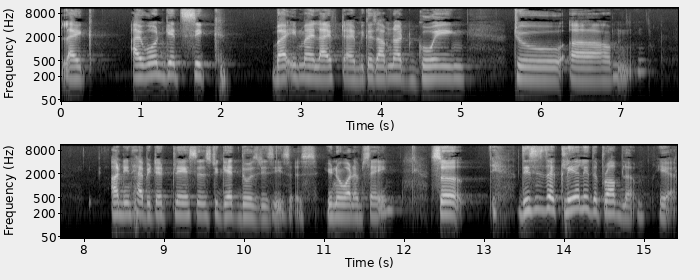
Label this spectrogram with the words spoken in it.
Like i won't get sick by in my lifetime because i'm not going to um, uninhabited places to get those diseases you know what i'm saying so this is the clearly the problem here.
